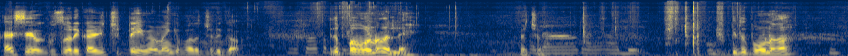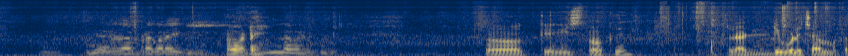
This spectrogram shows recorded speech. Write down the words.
കഴിച്ച് സോറി കഴിച്ചിട്ടേ വേണമെങ്കിൽ പറിച്ചെടുക്കാം. ഇതിപ്പോ പോണതല്ലേ വെച്ചോ. ഇത് പോണതാ നോക്കട്ടെ. ഓക്കെ ഗീസ് നോക്ക് നല്ല അടിപൊളി ചാമ്പക്ക.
